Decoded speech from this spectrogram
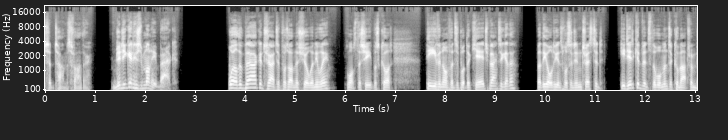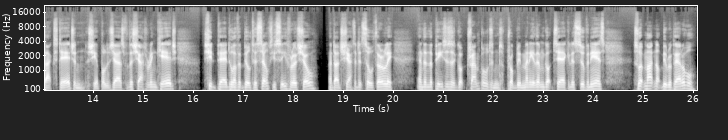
said Tom's father. Did he get his money back? Well, the barker tried to put on the show anyway, once the sheep was caught. He even offered to put the cage back together, but the audience wasn't interested. He did convince the woman to come out from backstage, and she apologized for the shattering cage. She'd paid to have it built herself, you see, for her show, and I'd shattered it so thoroughly, and then the pieces had got trampled, and probably many of them got taken as souvenirs, so it might not be repairable.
